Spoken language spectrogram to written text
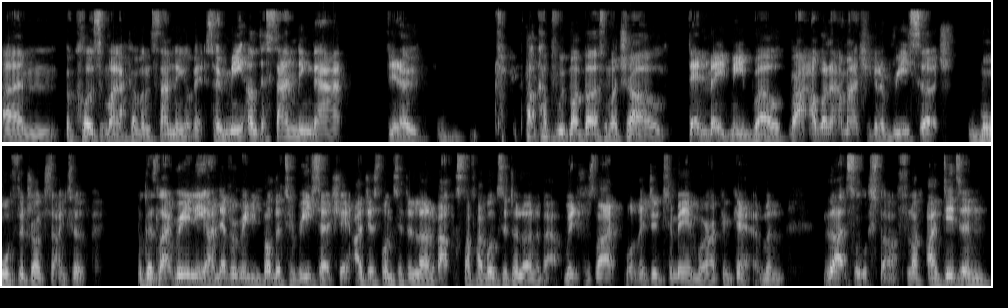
Um, because of my lack of understanding of it. So me understanding that, you know, coupled with my birth of my child, then made me well. Right, I want. I'm actually going to research more of the drugs that I took because, like, really, I never really bothered to research it. I just wanted to learn about the stuff I wanted to learn about, which was like what they did to me and where I could get them and that sort of stuff. Like, I didn't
